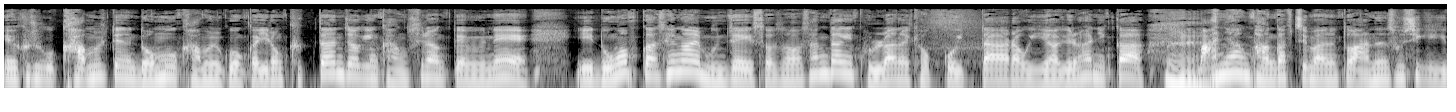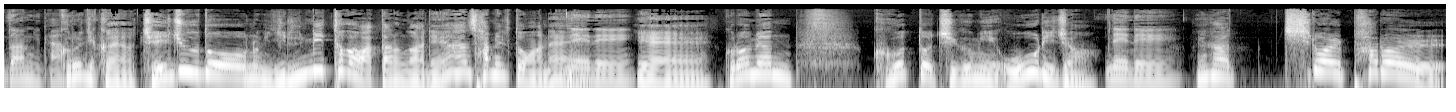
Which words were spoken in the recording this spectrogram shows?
예, 그리고 가물 때는 너무 가물고 그러니까 이런 극단적 폭발적인 강수량 때문에 이 농업과 생활 문제에 있어서 상당히 곤란을 겪고 있다라고 이야기를 하니까 네. 마냥 반갑지만은 또 아는 소식이기도 합니다. 그러니까요. 제주도는 1미터가 왔다는 거 아니에요? 한 3일 동안에. 네네. 예. 그러면 그것도 지금이 5월이죠. 네네. 그러니까 7월, 8월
